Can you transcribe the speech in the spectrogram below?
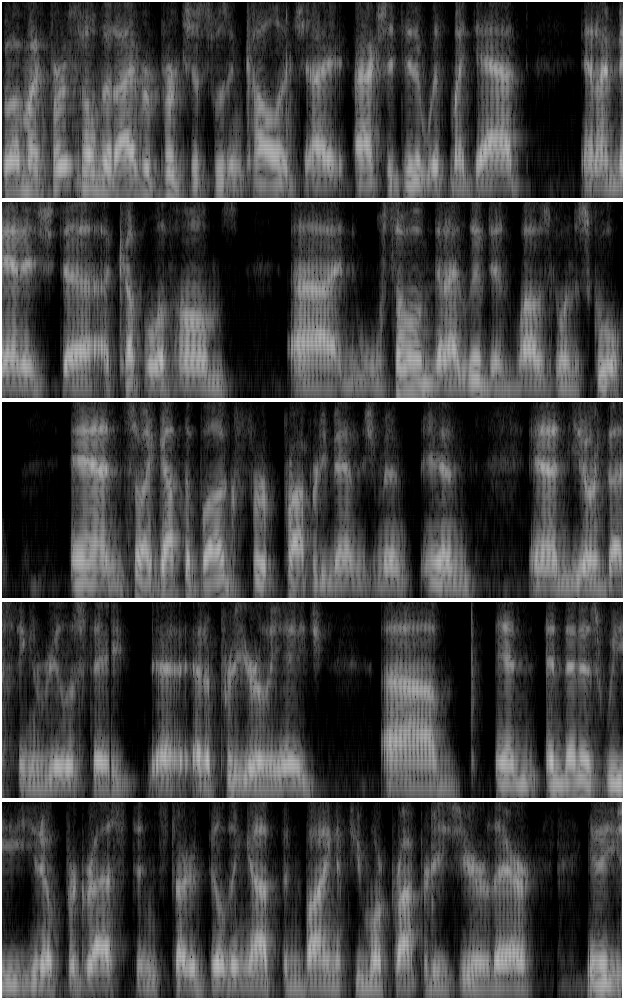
Well, my first home that I ever purchased was in college. I, I actually did it with my dad, and I managed uh, a couple of homes uh, and some of them that I lived in while I was going to school. And so I got the bug for property management and and you know investing in real estate at, at a pretty early age. Um, and and then as we you know progressed and started building up and buying a few more properties here or there, you know you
